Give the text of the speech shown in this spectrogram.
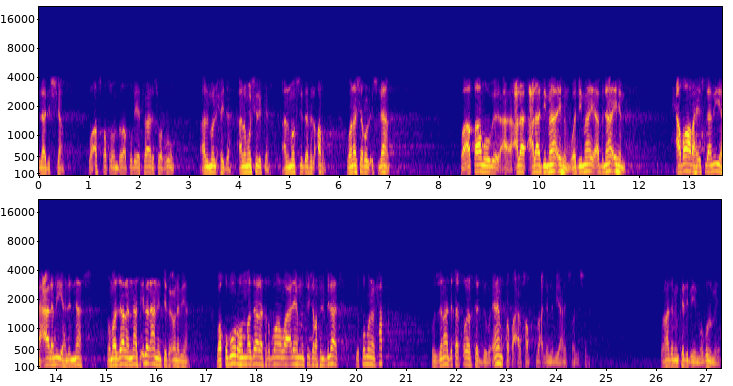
بلاد الشام وأسقطوا إمبراطورية فارس والروم الملحدة المشركة المفسدة في الأرض ونشروا الإسلام وأقاموا على على دمائهم ودماء أبنائهم حضارة إسلامية عالمية للناس وما زال الناس إلى الآن ينتفعون بها. وقبورهم ما زالت رضوان الله عليهم منتشرة في البلاد يقومون الحق والزنادقة يقولون ارتدوا انقطع الخط بعد النبي عليه الصلاة والسلام. وهذا من كذبهم وظلمهم.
